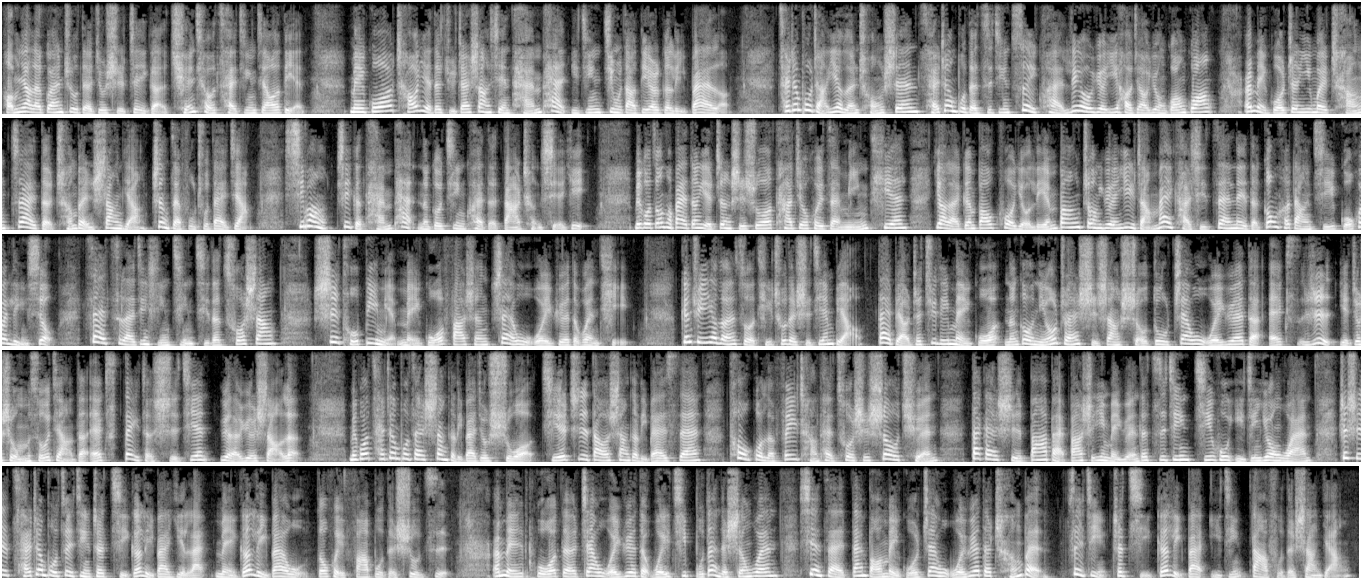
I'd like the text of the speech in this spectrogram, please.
好，我们要来关注的就是这个全球财经焦点。美国朝野的举债上限谈判已经进入到第二个礼拜了。财政部长耶伦重申，财政部的资金最快六月一号就要用光光，而美国正因为偿债的成本上扬，正在付出代价。希望这个谈判能够尽快的达成协议。美国总统拜登也证实说，他就会在明天要来跟包括有联邦众院议长麦卡锡在内的共和党籍国会领袖再次来进行紧急的磋商。试图避免美国发生债务违约的问题。根据叶伦所提出的时间表，代表着距离美国能够扭转史上首度债务违约的 X 日，也就是我们所讲的 X date 时间越来越少了。美国财政部在上个礼拜就说，截至到上个礼拜三，透过了非常态措施授权，大概是八百八十亿美元的资金几乎已经用完。这是财政部最近这几个礼拜以来每个礼拜五都会发布的数字。而美国的债务违约的危机不断的升温，现在担保美国债务违约的成本，最近这几个礼拜已经大幅的上扬。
